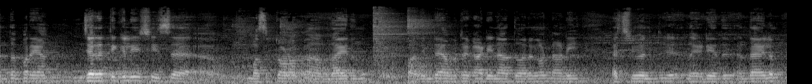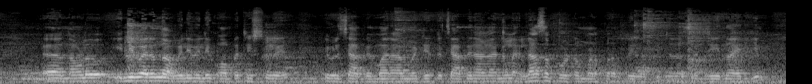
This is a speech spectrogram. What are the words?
എന്താ പറയുക ജനറ്റിക്കലി ഷീസ് മസിറ്റോളൊക്കെ നന്നായിരുന്നു. അപ്പോൾ അതിന്റെ അവരുടെ കഠിനാധ്വാനം കൊണ്ടാണ് ഈ അച്ചീവ്മെന്റ് നേടിയത്. എന്തായാലും നമ്മൾ ഇനി വരുന്ന വലിയ വലിയ കോമ്പറ്റീഷനിൽ ഇവിടെ ചാമ്പ്യന്മാരാകാൻ വേണ്ടിയിട്ട് ചാമ്പ്യനാകാനുള്ള എല്ലാ സപ്പോർട്ടും ഫിറ്റ്നസ് ചെയ്യുന്നതായിരിക്കും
